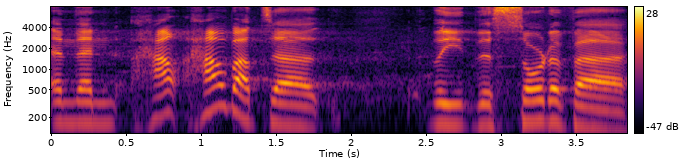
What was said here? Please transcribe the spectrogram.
And then how how about uh, the the sort of uh,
